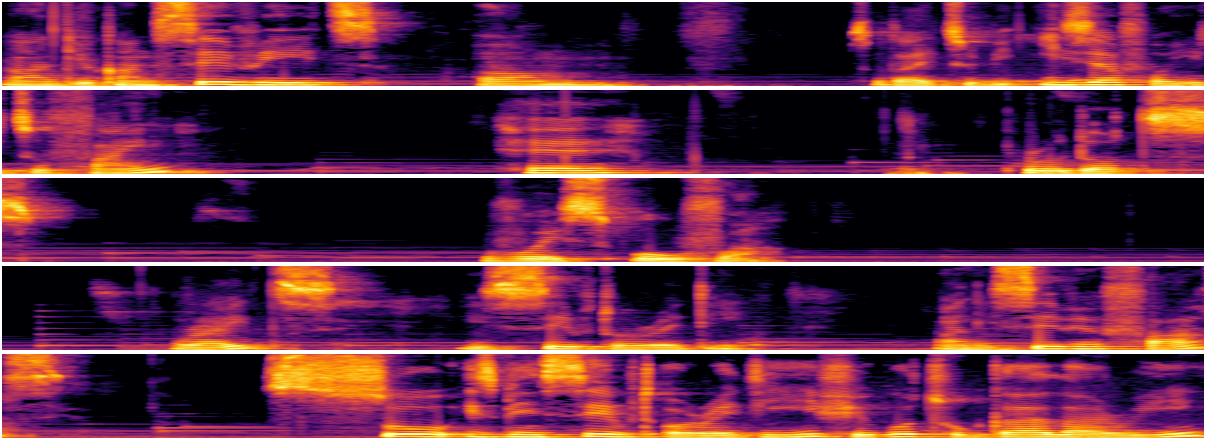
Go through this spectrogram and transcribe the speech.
And you can save it um, so that it will be easier for you to find hair products. Voice over right? It's saved already. And it's saving fast. So it's been saved already. If you go to gallery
